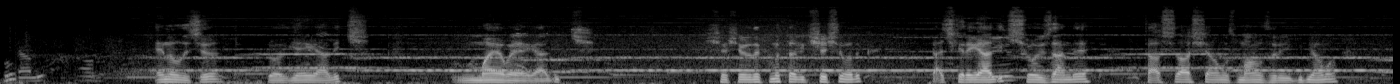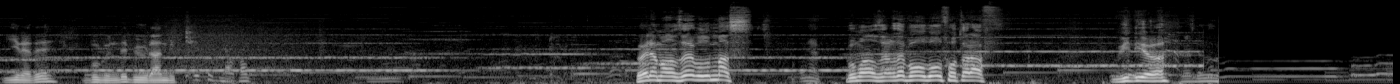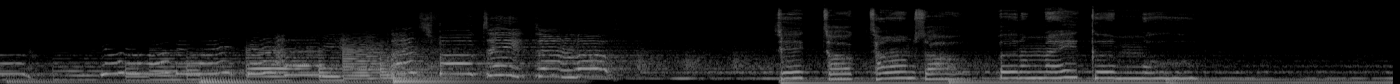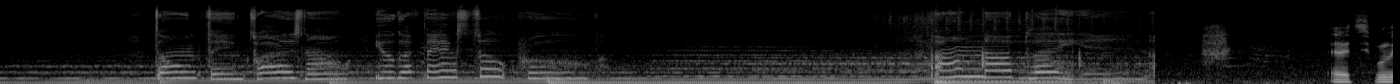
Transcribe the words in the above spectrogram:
En alıcı bölgeye geldik. Mayava'ya geldik. Şaşırdık mı? Tabii ki şaşırmadık. Kaç kere geldik. O yüzden de karşılaşacağımız manzarayı gibi ama yine de Bugün de büyülendik. Böyle manzara bulunmaz. Bu manzarada bol bol fotoğraf, video.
